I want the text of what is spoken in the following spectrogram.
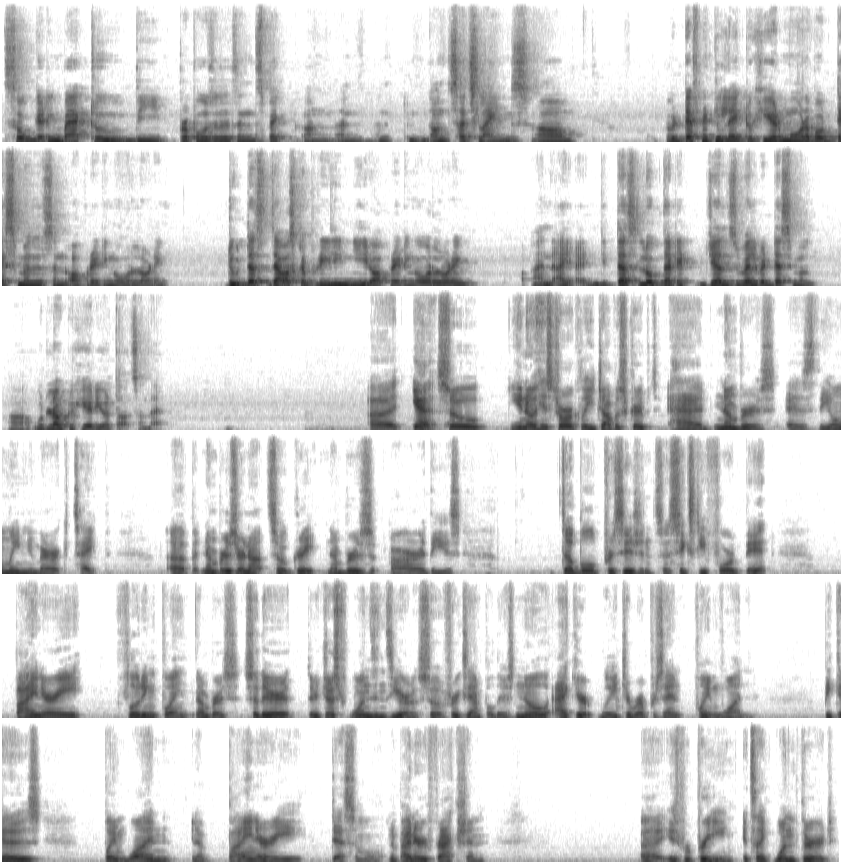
so getting back to the proposals and spec on and, on such lines, um, we would definitely like to hear more about decimals and operating overloading. Do does JavaScript really need operating overloading? And I, I- it does look that it gels well with decimal. Uh, would love to hear your thoughts on that. uh, yeah so you know historically javascript had numbers as the only numeric type uh, but numbers are not so great numbers are these double precision so 64 bit binary floating point numbers. So they're they're just ones and zeros. So for example, there's no accurate way to represent point one because point one in a binary decimal, in a binary fraction, uh, is repeating. It's like one third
